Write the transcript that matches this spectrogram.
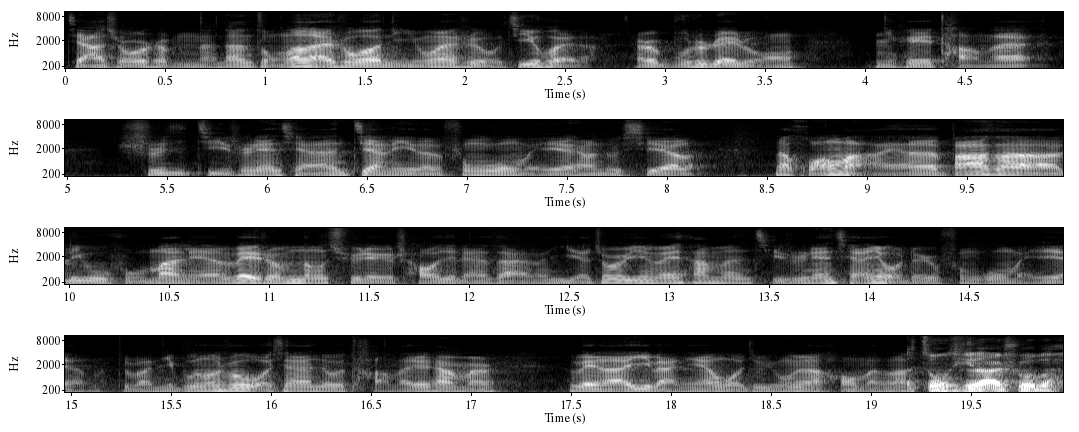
假球什么的，但总的来说，你永远是有机会的，而不是这种你可以躺在十几几十年前建立的丰功伟业上就歇了。那皇马呀、巴萨、利物浦、曼联为什么能去这个超级联赛呢？也就是因为他们几十年前有这个丰功伟业嘛，对吧？你不能说我现在就躺在这上面。未来一百年我就永远豪门了。总体来说吧，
